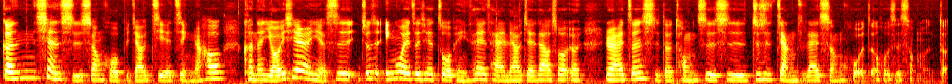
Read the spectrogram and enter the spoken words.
跟现实生活比较接近。然后可能有一些人也是就是因为这些作品，所以才了解到说，原来真实的同志是就是这样子在生活的，或是什么的。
